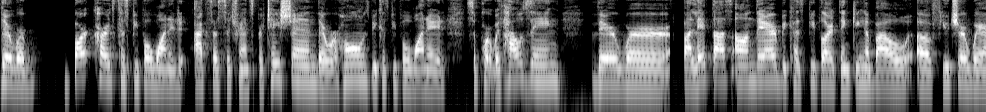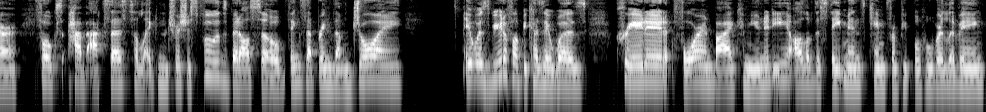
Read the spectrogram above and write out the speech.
There were BART cards because people wanted access to transportation. There were homes because people wanted support with housing. There were paletas on there because people are thinking about a future where folks have access to like nutritious foods, but also things that bring them joy. It was beautiful because it was created for and by community. All of the statements came from people who were living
